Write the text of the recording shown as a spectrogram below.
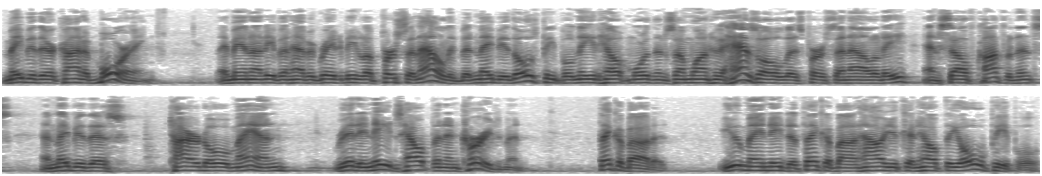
Maybe they're kind of boring. They may not even have a great deal of personality, but maybe those people need help more than someone who has all this personality and self-confidence, and maybe this tired old man really needs help and encouragement. Think about it. You may need to think about how you can help the old people,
